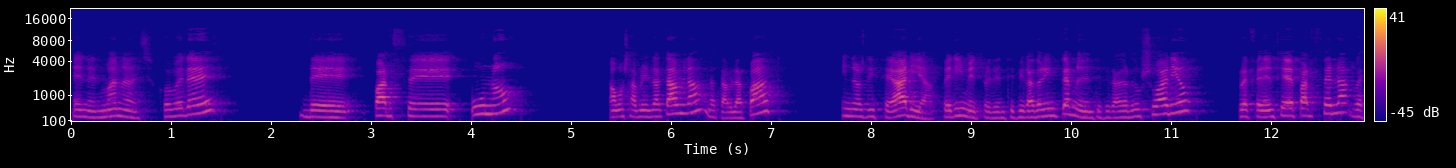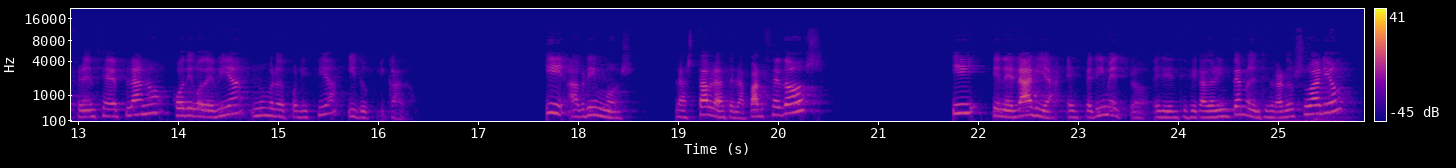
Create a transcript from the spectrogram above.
en el Manage Coverage de Parse 1, vamos a abrir la tabla, la tabla PAT, y nos dice área, perímetro, identificador interno, identificador de usuario, referencia de parcela, referencia de plano, código de vía, número de policía y duplicado. Y abrimos las tablas de la parce 2 y tiene el área, el perímetro, el identificador interno, el identificador de usuario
